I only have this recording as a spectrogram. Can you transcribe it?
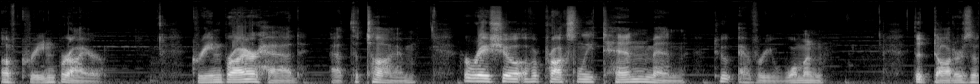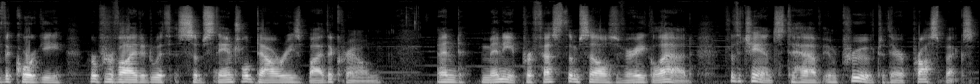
of Greenbrier. Greenbrier had, at the time, a ratio of approximately 10 men to every woman. The daughters of the Corgi were provided with substantial dowries by the crown, and many professed themselves very glad for the chance to have improved their prospects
